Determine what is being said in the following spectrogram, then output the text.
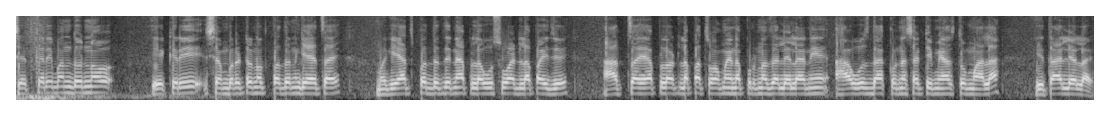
शेतकरी बंधूंनो एकरी शंभर टन उत्पादन घ्यायचं आहे. मग याच पद्धतीने आपला ऊस वाढला पाहिजे. आजचा या प्लॉटला पाचवा महिना पूर्ण झालेला आणि हा ऊस दाखवण्यासाठी मी आज तुम्हाला इथं आलेलो आहे.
